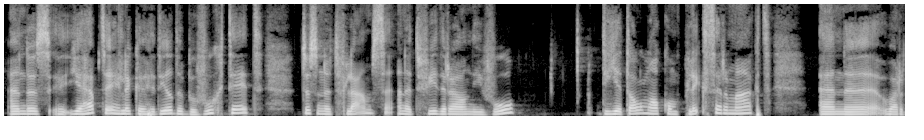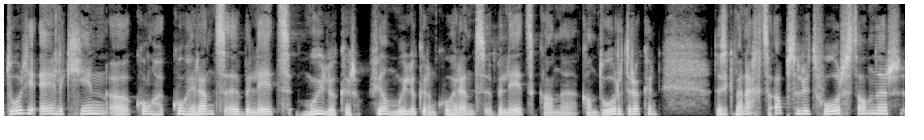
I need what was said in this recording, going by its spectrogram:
En dus eh, je hebt eigenlijk een gedeelde bevoegdheid tussen het Vlaamse en het federaal niveau, die het allemaal complexer maakt en uh, waardoor je eigenlijk geen uh, co coherent uh, beleid moeilijker, veel moeilijker een coherent beleid kan, kan doordrukken. Dus ik ben echt absoluut voorstander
